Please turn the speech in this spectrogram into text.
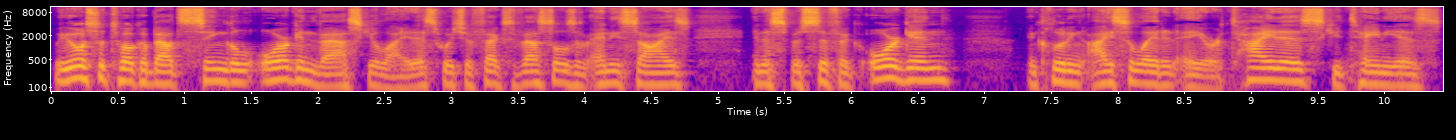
We also talk about single organ vasculitis, which affects vessels of any size in a specific organ including isolated aortitis, cutaneous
